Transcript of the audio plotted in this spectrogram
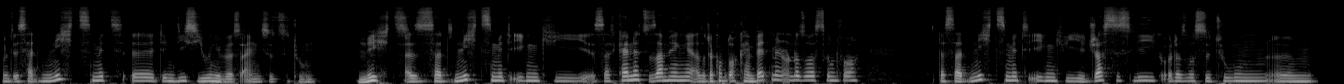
Und es hat nichts mit äh, dem DC-Universe eigentlich so zu tun. Nichts. Also es hat nichts mit irgendwie, es hat keine Zusammenhänge, also da kommt auch kein Batman oder sowas drin vor. Das hat nichts mit irgendwie Justice League oder sowas zu tun. Ähm,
